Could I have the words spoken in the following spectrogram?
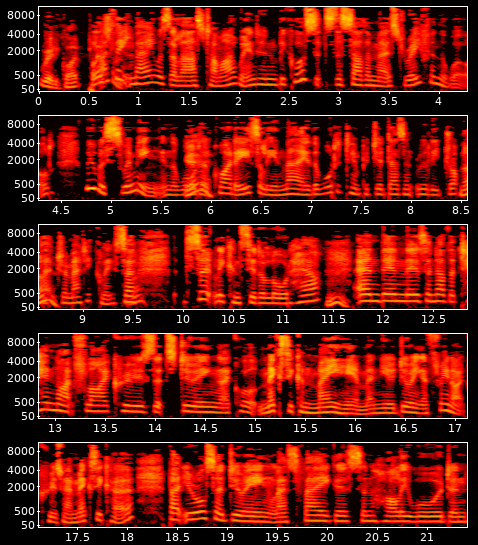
really quite pleasant. I think May was the last time I went, and because it's the southernmost reef in the world, we were swimming in the water Yeah. quite easily in May. The water temperature doesn't really drop No. that dramatically. So certainly consider Lord Howe. Hmm. And then there's another 10 night fly cruise that's doing, they call it Mexican Mayhem, and you're doing a three night cruise around Mexico, but you're also doing Las Vegas and Hollywood and,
